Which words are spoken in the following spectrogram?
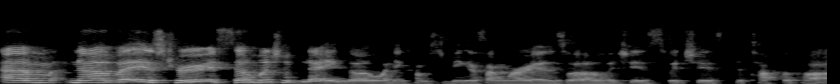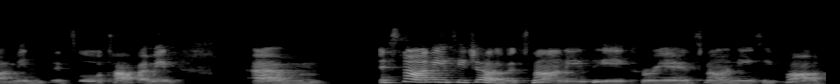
Um, no, but it's true. It's so much of letting go when it comes to being a songwriter as well, which is which is the tougher part. I mean, it's all tough. I mean, um, it's not an easy job. It's not an easy career. It's not an easy path,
